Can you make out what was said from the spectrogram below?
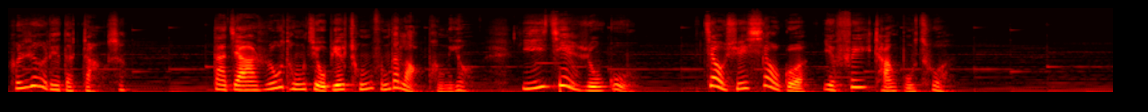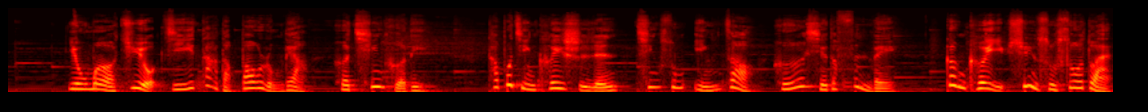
和热烈的掌声，大家如同久别重逢的老朋友，一见如故，教学效果也非常不错。幽默具有极大的包容量和亲和力，它不仅可以使人轻松营造和谐的氛围。更可以迅速缩短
